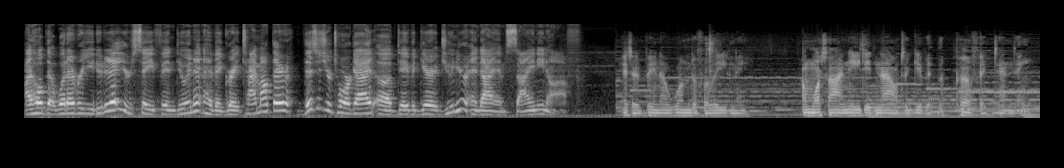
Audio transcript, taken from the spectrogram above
I hope that whatever you do today, you're safe in doing it and have a great time out there. This is your tour guide of David Garrett Jr., and I am signing off. It had been a wonderful evening, and what I needed now to give it the perfect ending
